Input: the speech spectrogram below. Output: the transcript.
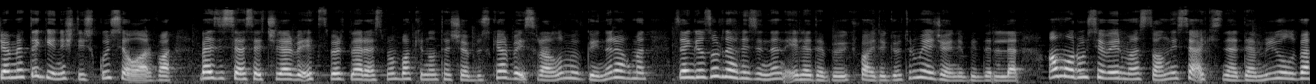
cəmiyyətdə geniş diskussiyalar var. Bəzi siyasətçilər və ekspertlər rəsmi Bakının təşəbbüskar və israrlı mövqeyinə rəğmən Zəngəzur dəhlizindən elə də böyük fayda götürməyəcəyini bildirirlər. Amma Rusiya və Ermənistanın isə əksinə dəmir yolu və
